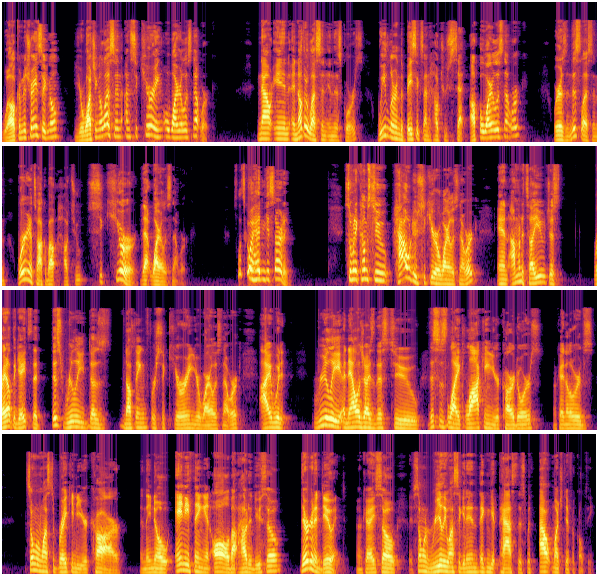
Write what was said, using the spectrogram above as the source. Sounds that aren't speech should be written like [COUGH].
Welcome to Train Signal. You're watching a lesson on securing a wireless network. Now, in another lesson in this course, we learned the basics on how to set up a wireless network, whereas in this lesson, we're going to talk about how to secure that wireless network. So let's go ahead and get started. So when it comes to how to secure a wireless network, and I'm going to tell you just right out the gates that this really does nothing for securing your wireless network. I would really analogize this to this is like locking your car doors. Okay, in other words, someone wants to break into your car and they know anything at all about how to do so, they're going to do it. Okay, so if someone really wants to get in, they can get past this without much difficulty.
